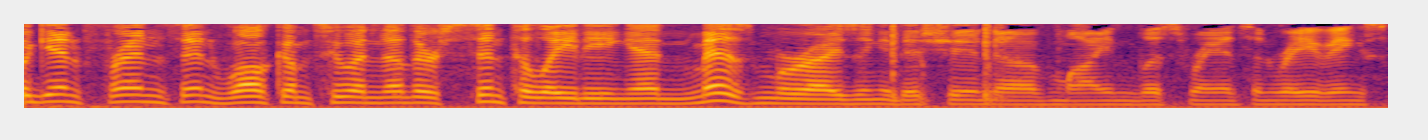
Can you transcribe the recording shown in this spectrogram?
again, friends, and welcome to another scintillating and mesmerizing edition of Mindless Rants and Ravings.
